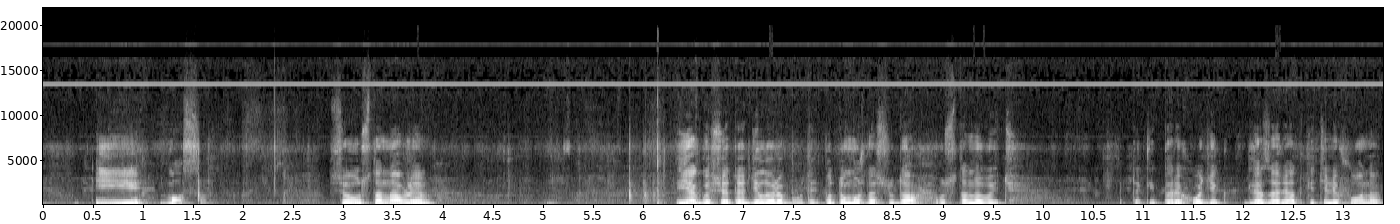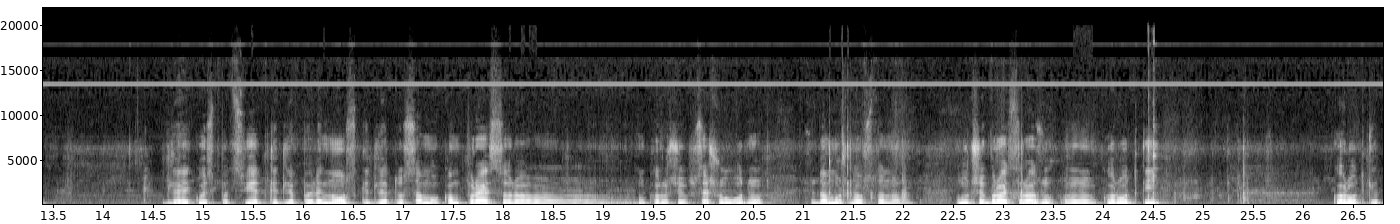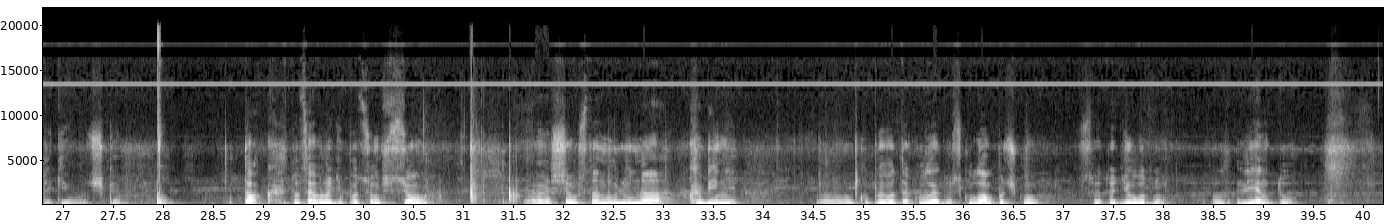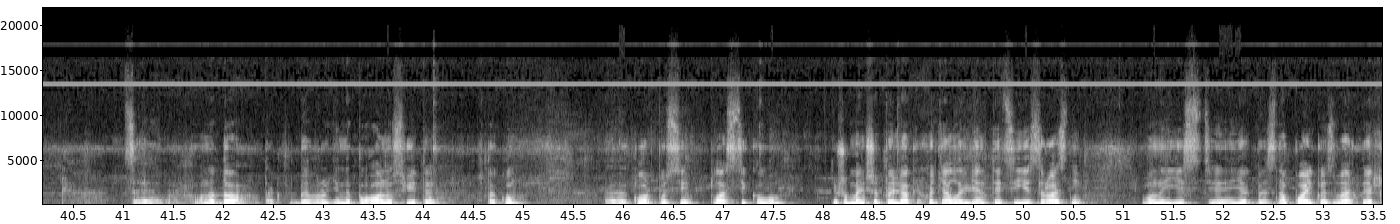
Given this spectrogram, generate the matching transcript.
і маса. Все устанавливаем. І як би все це діло працює. Потім можна сюди установити такий переходик для зарядки телефона, для якоїсь підсвітки, для переноски, для того самого компресора. Ну, коротше, все, що угодно, сюди можна встановити. Лучше брати сразу е, короткий, короткі такі вучки. Так, тут це вроді по цьому все. Ще встановлю на в кабіні. Е, Купив отаку ледовську лампочку світодіодну ленту. Це вона да, так би вроді непогано світить в такому е, корпусі пластиковому. ну, щоб менше пиляки. Хоча ленти ці є різні, вони є е, якби з напайкою зверху, як,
